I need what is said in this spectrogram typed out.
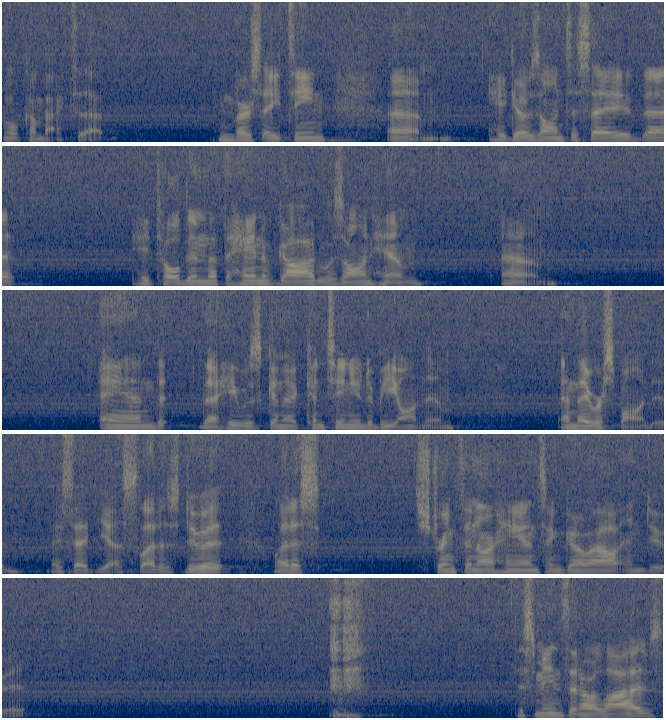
And we'll come back to that. In verse 18, um, he goes on to say that he told them that the hand of God was on him um, and that he was going to continue to be on them. And they responded. They said, Yes, let us do it. Let us strengthen our hands and go out and do it. this means that our lives,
